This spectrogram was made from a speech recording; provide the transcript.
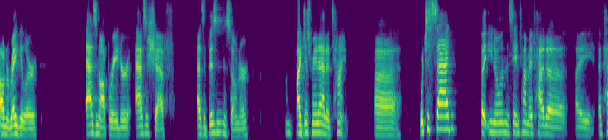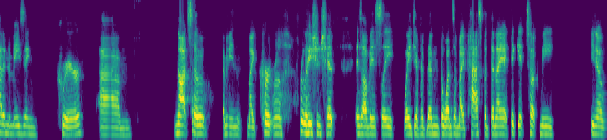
on a regular as an operator as a chef as a business owner i just ran out of time uh, which is sad but you know in the same time i've had a I, i've had an amazing career um, not so i mean my current re- relationship is obviously way different than the ones of my past but then I, think it took me you know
